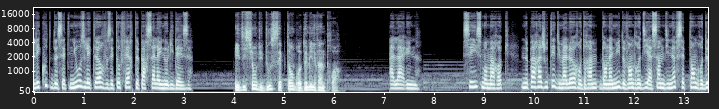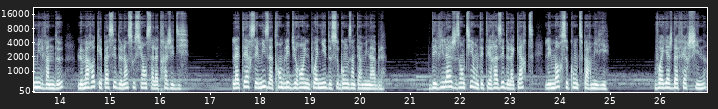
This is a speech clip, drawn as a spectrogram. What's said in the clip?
L'écoute de cette newsletter vous est offerte par Salah Holidays. Édition du 12 septembre 2023. À la une. Séisme au Maroc, ne pas rajouter du malheur au drame. Dans la nuit de vendredi à samedi 9 septembre 2022, le Maroc est passé de l'insouciance à la tragédie. La terre s'est mise à trembler durant une poignée de secondes interminables. Des villages entiers ont été rasés de la carte, les morts se comptent par milliers. Voyage d'affaires Chine,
